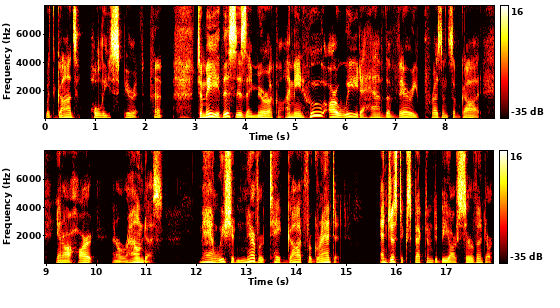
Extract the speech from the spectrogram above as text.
with God's Holy Spirit. to me, this is a miracle. I mean, who are we to have the very presence of God in our heart and around us? Man, we should never take God for granted and just expect Him to be our servant or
